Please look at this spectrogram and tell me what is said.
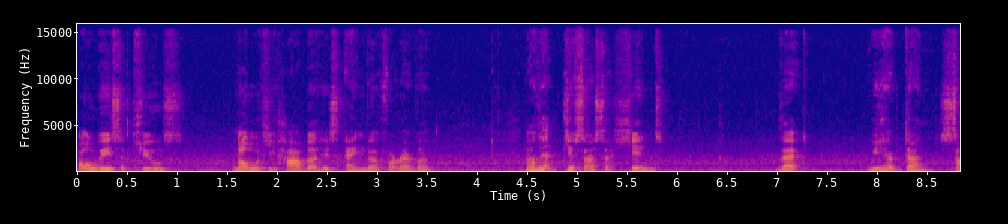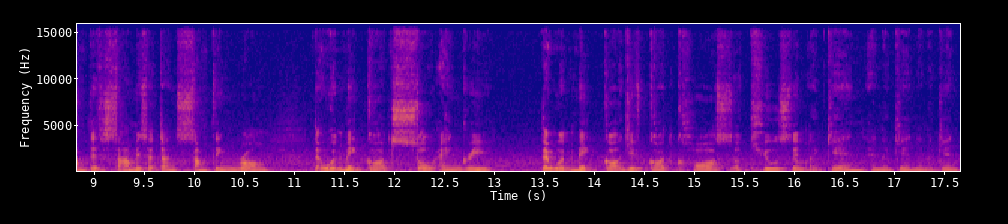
always accuse, nor will he harbor his anger forever. Now, that gives us a hint that we have done something, the psalmist had done something wrong that would make God so angry, that would make God give God cause to accuse him again and again and again,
